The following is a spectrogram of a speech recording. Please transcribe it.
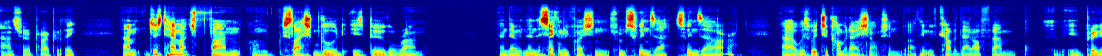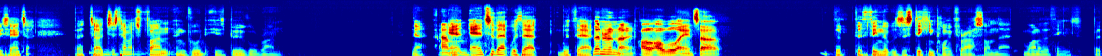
answer it appropriately. Um, just how much fun slash good is Bougle Run? And then, then the secondary question from Swinzer, Swinzar, uh, was which accommodation option? Well, I think we've covered that off um, in previous answer. But uh, just how much fun and good is Bougle Run? Now, Um, an- answer that With that. no, no, no, no. I'll, I will answer. the, the thing that was the sticking point for us on that. One of the things, but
